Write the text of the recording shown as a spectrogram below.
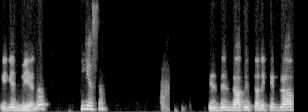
edges भी है ना? यस सर Is this graph is connected graph?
